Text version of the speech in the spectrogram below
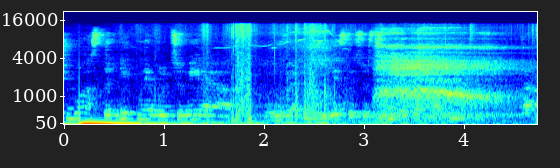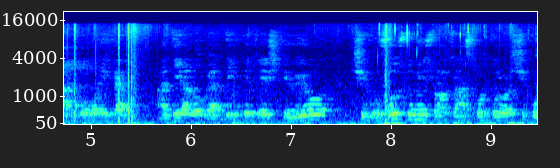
Deci nu a stârnit nemulțumirea guvernului. Este susținut de toată lumea. Dar a comunicat, a dialogat, din câte știu eu, și cu fostul ministru al transporturilor și cu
